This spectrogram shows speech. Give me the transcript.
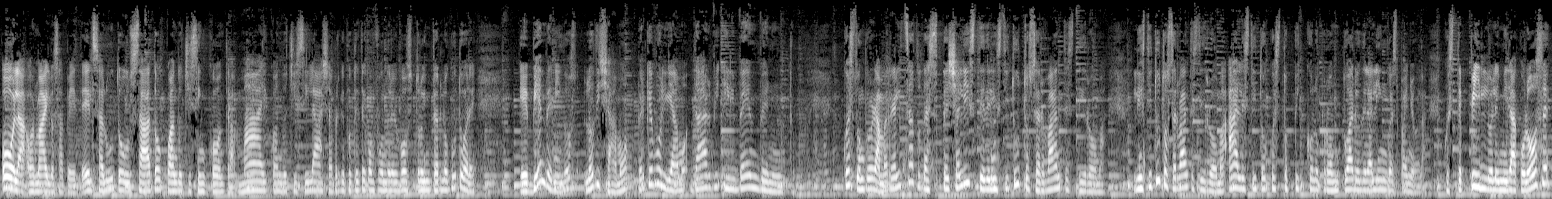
Hola, ormai lo sapete, è il saluto usato quando ci si incontra, mai quando ci si lascia perché potete confondere il vostro interlocutore. E bienvenidos lo diciamo perché vogliamo darvi il benvenuto. Questo è un programma realizzato da specialisti dell'Istituto Cervantes di Roma. L'Istituto Cervantes di Roma ha allestito questo piccolo prontuario della lingua spagnola, queste pillole miracolose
